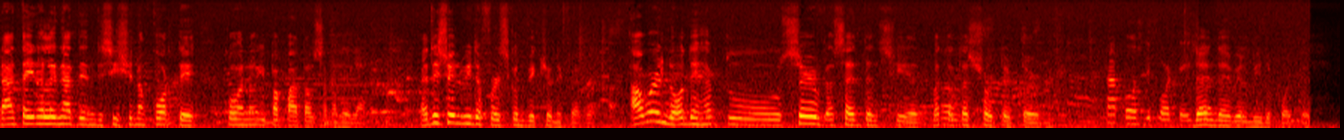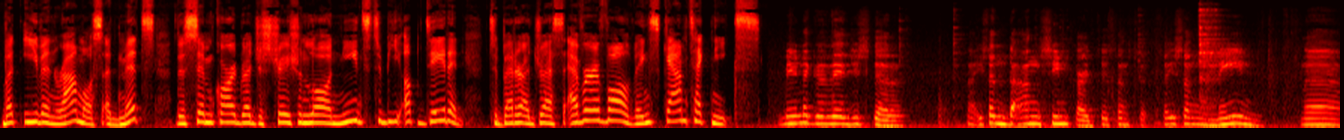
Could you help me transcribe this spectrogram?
Naantay na lang natin decision ng korte kung anong ipapataw sa kanila. And this will be the first conviction if ever. Our law, they have to serve a sentence here, but at a shorter term. Tapos deportation. Then they will be deported. But even Ramos admits the SIM card registration law needs to be updated to better address ever evolving scam techniques. May nagre-register na isang daang SIM card sa isang, sa isang name na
